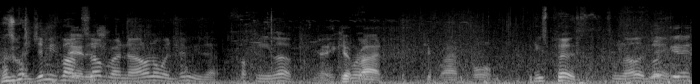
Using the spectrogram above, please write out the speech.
Let's go. on. And Jimmy's by himself right now. I don't know where Jimmy's at. Fucking he left. Yeah, he kept Come on. riding. He kept riding for him. He's pissed from the other day. Looking.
